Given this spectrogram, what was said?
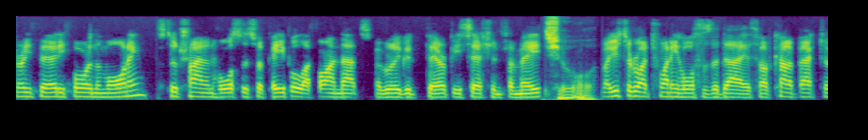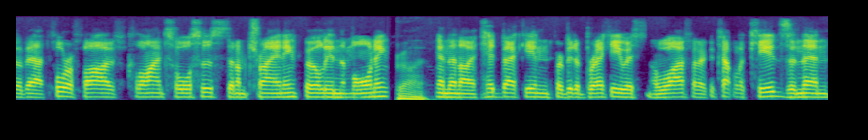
3.30, 4 in the morning, still training horses for people. I find that's a really good therapy session for me. Sure. I used to ride 20 horses a day, so I've cut it back to about four or five clients' horses that I'm training early in the morning. Right. And then I head back in for a bit of brekkie with my wife and a couple of kids. And then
